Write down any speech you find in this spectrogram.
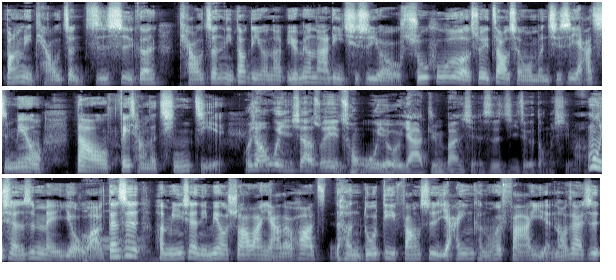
帮你调整姿势，跟调整你到底有哪有没有哪里其实有疏忽了，所以造成我们其实牙齿没有到非常的清洁。我想问一下，所以宠物有牙菌斑显示剂这个东西吗？目前是没有啊，哦但是很明显，你没有刷完牙的话，很多地方是牙龈可能会发炎，然后再是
